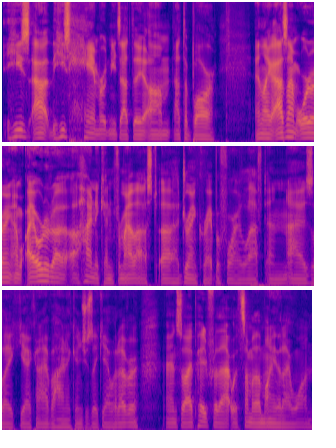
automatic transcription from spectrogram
he's at he's hammered and he's at the um at the bar and like as i'm ordering I'm, i ordered a, a heineken for my last uh drink right before i left and i was like yeah can i have a heineken she's like yeah whatever and so i paid for that with some of the money that i won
